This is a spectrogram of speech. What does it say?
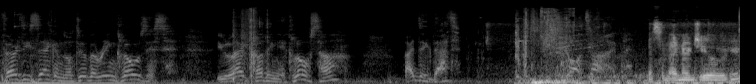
Thirty seconds until the ring closes. You like cutting it close, huh? I dig that. Go time. Got some energy over here.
